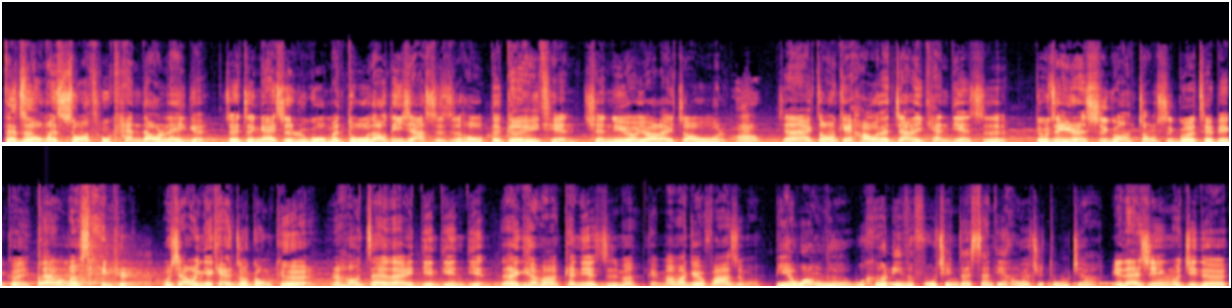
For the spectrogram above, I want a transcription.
这是我们缩图看到那个，所以这应该是如果我们躲到地下室之后的隔一天，前女友又要来找我了。现在终于可以好好在家里看电视，独自一人时光总是过得特别快。但我们有三个人，我想我应该开始做功课，然后再来点点点，再来干嘛？看电视吗？OK，妈妈给我发什么？别忘了，我和你的父亲在三天后要去度假。别担心，我记得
